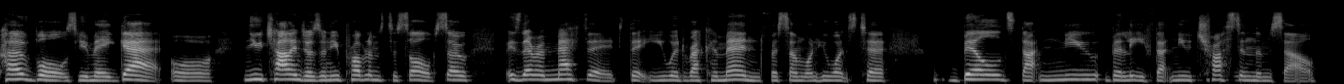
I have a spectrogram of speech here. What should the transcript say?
curveballs you may get or new challenges or new problems to solve. So, is there a method that you would recommend for someone who wants to build that new belief, that new trust in mm-hmm. themselves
